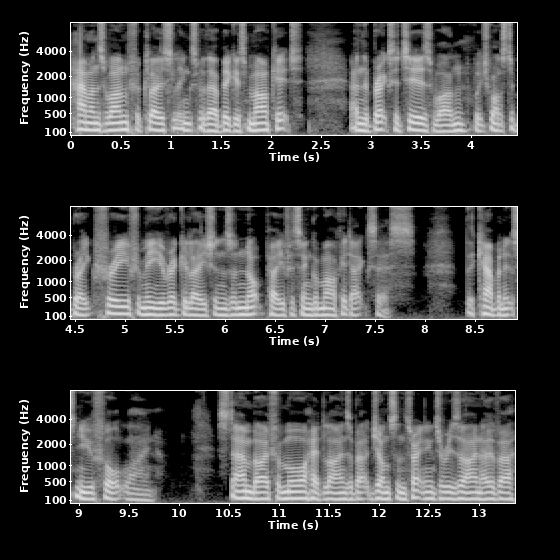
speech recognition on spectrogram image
Hammond's one for close links with our biggest market, and the Brexiteers one, which wants to break free from EU regulations and not pay for single market access, the Cabinet's new fault line. Stand by for more headlines about Johnson threatening to resign over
